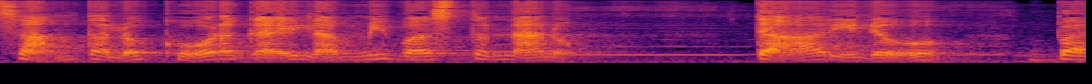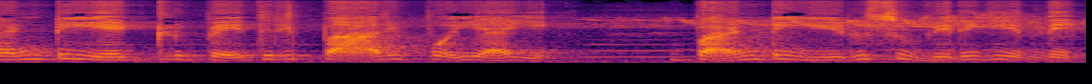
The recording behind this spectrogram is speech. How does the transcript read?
సంతలో కూరగాయలమ్మి వస్తున్నాను. దారిలో బండి ఎడ్లు బెదిరి పారిపోయాయి. బండి ఇరుసు విరిగింది.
